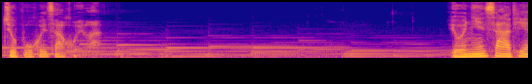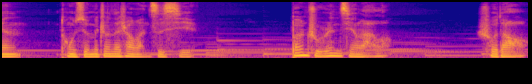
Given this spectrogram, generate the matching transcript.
就不会再回来。有一年夏天，同学们正在上晚自习，班主任进来了，说道：“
